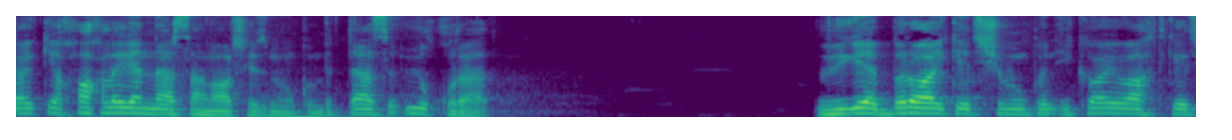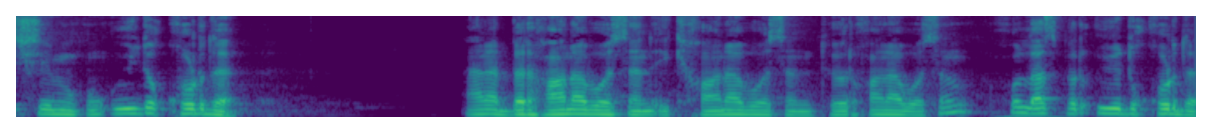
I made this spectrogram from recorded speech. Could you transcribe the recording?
yoki xohlagan narsani olishingiz mumkin bittasi uy quradi. Uyga bir oy ketishi mumkin ikki oy vaqt ketishi mumkin. Uyni qurdi. Ana bir xona bo'lsin ikki xona bo'lsin to'rt xona bo'lsin xullas bir uyni qurdi.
